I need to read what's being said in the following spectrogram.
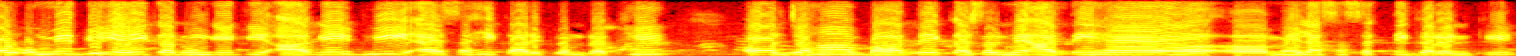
और उम्मीद भी यही करूँगी कि आगे भी ऐसा ही कार्यक्रम रखें और जहाँ बात एक असल में आती है महिला सशक्तिकरण की,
